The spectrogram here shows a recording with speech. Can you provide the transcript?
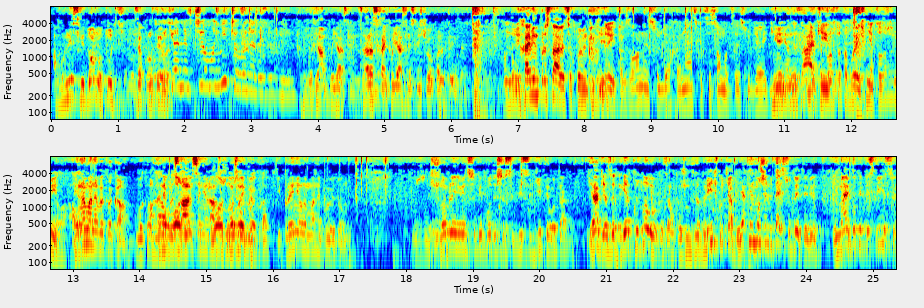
А вони свідомо тут Ну, закрутили. я ні в чому нічого не розумію. От я вам пояснюю. Зараз хай пояснює слідчо оперативно. І хай він представиться, хто він такий. Андрій, так званий суддя Хайнацький, це саме цей суддя, який... Ні, я не знаю, це просто табличка. Ні, це зрозуміло. Він на мене викликав, Викликав але не представився ні разу. ложний Ложний виклик, виклик. І прийняли в мене повідомлення. Що, блін, він собі буде ще собі сидіти отак. Як? Я, за- я Кузнову казав, кажу, заберіть хоча б. Як він може людей судити? Він, він має бути під слідстві.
